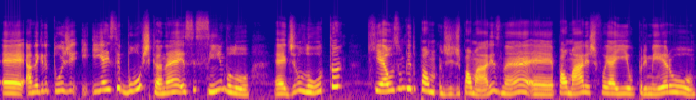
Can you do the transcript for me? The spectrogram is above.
é, a negritude e, e, aí se busca né, esse símbolo é, de luta que é o zumbi Palm de, de, Palmares, né? É, Palmares foi aí o primeiro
